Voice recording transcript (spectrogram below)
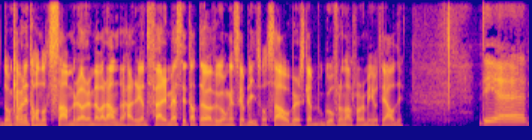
de kan väl inte ha något samröre med varandra här rent färgmässigt, att övergången ska bli så, Sauber ska gå från Alfa Romeo till Audi. Det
